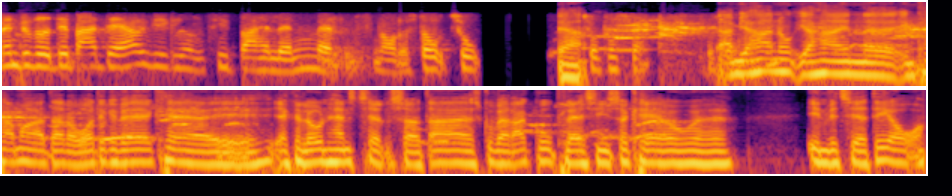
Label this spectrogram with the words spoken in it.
Men du ved, det er, bare, det er jo i virkeligheden tit bare halvanden mand, når der står to, ja. to personer. Jamen, jeg har, no, jeg har en, øh, en kammerat der er derovre. Det kan være, jeg kan, øh, jeg kan låne hans telt, så der skulle være ret god plads i. Så kan jeg jo øh, invitere det over,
